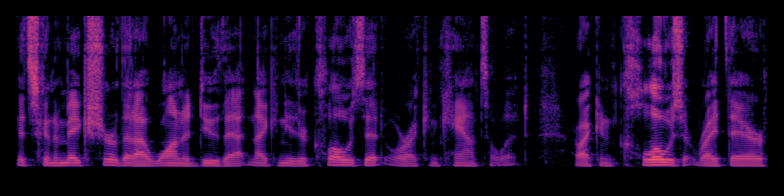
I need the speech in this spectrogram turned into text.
it's going to make sure that I want to do that. And I can either close it or I can cancel it, or I can close it right there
